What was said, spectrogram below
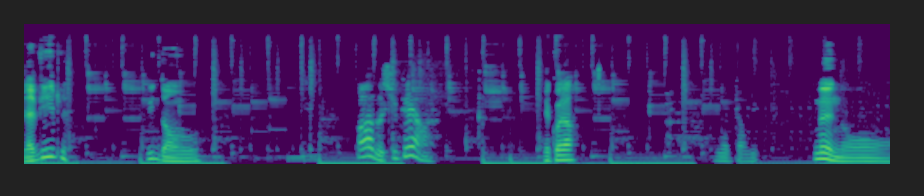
La ville? Vue d'en haut. Ah bah super C'est quoi là? On a perdu. Mais non.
